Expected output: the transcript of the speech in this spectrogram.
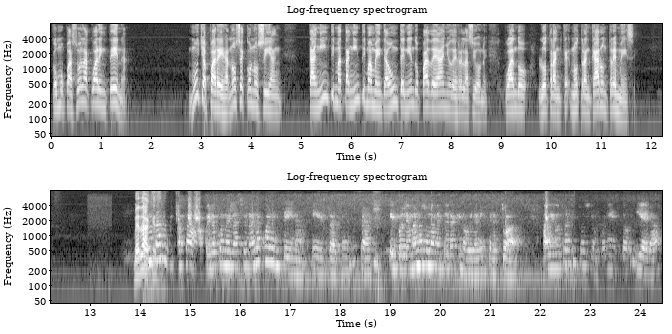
como pasó en la cuarentena, muchas parejas no se conocían tan íntima, tan íntimamente, aún teniendo par de años de relaciones, cuando lo nos trancaron tres meses. ¿Verdad? pero con relación a la cuarentena, eh, el problema no solamente era que no hubieran interactuado, había otra situación con esto y era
